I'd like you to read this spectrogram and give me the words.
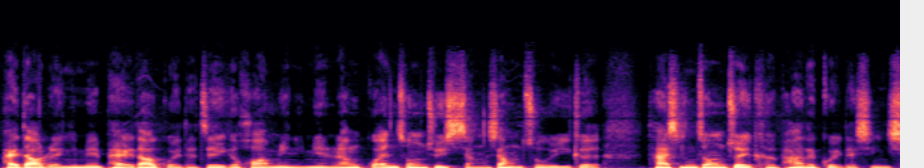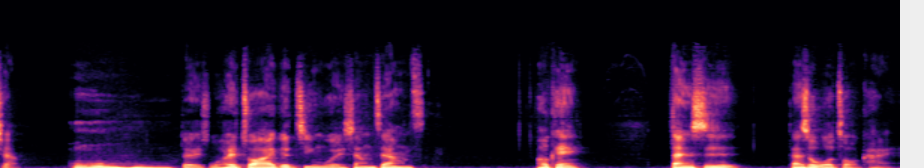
拍到人，也没拍到鬼的这个画面里面，让观众去想象出一个他心中最可怕的鬼的形象。哦，对，我会抓一个镜位，像这样子。OK，但是但是我走开，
